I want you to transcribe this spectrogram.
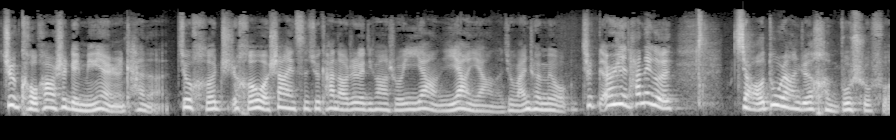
这口号是给明眼人看的，就和和我上一次去看到这个地方的时候一样，一样一样的，就完全没有。就而且它那个角度让你觉得很不舒服，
